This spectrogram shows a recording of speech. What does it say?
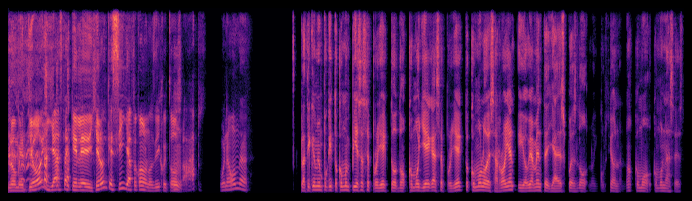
lo metió y ya hasta que le dijeron que sí, ya fue cuando nos dijo y todos, mm. ah, pues buena onda. Platíquenme un poquito cómo empieza ese proyecto, cómo llega ese proyecto, cómo lo desarrollan y obviamente ya después lo, lo incursionan, ¿no? ¿Cómo, ¿Cómo nace eso?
